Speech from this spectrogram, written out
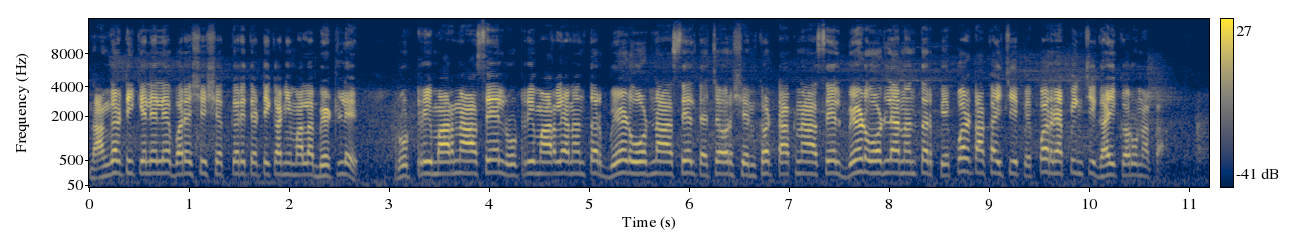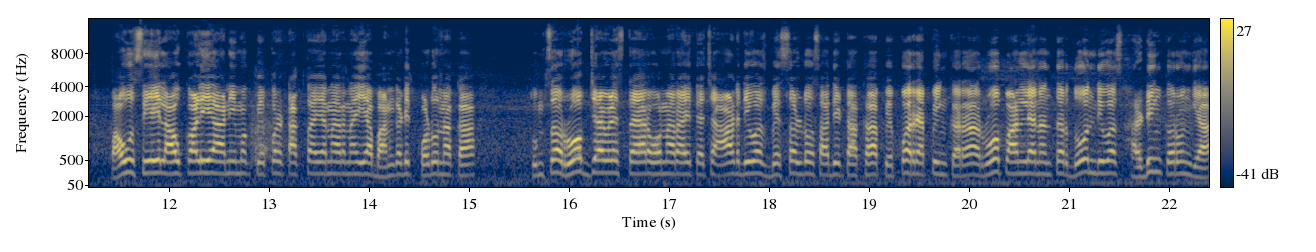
नांगरटी केलेले बरेचसे शेतकरी त्या ठिकाणी मला भेटले. रोटरी मारणं असेल रोटरी मारल्यानंतर बेड ओढणं असेल त्याच्यावर शेणखत टाकणं असेल बेड ओढल्यानंतर पेपर टाकायची पेपर रॅपिंगची घाई करू नका. पाऊस येईल अवकाळी आणि मग पेपर टाकता येणार नाही या भानगडीत पडू नका. तुमचं रोप ज्यावेळेस तयार होणार आहे त्याच्या आठ दिवस बेसल डोस आधी टाका पेपर रॅपिंग करा रोप आणल्यानंतर दोन दिवस हार्डिंग करून घ्या.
